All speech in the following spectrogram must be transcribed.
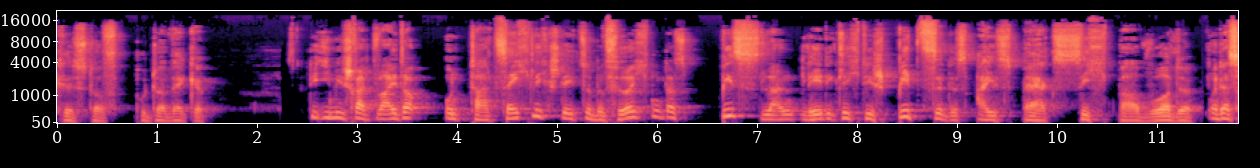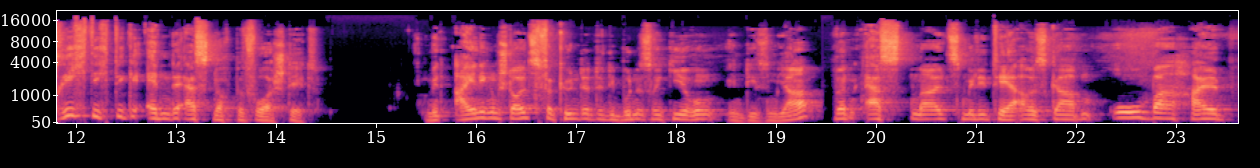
Christoph Butterwecke. Die IMI schreibt weiter, und tatsächlich steht zu befürchten, dass bislang lediglich die Spitze des Eisbergs sichtbar wurde und das richtig dicke Ende erst noch bevorsteht. Mit einigem Stolz verkündete die Bundesregierung in diesem Jahr, würden erstmals Militärausgaben oberhalb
